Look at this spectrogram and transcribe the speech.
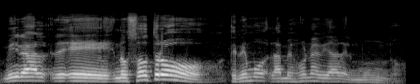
Mira, eh, nosotros tenemos la mejor Navidad del mundo.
